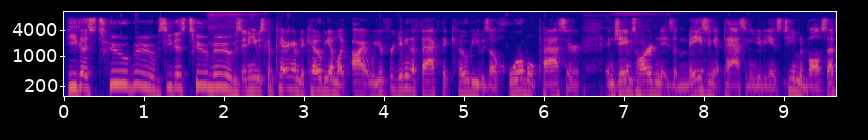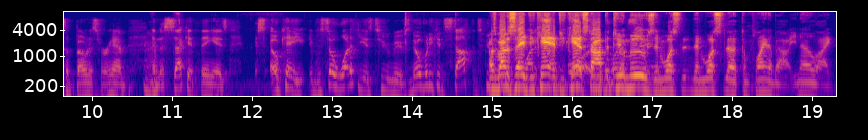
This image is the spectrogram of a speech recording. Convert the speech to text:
He does two moves. He does two moves, and he was comparing him to Kobe. I'm like, all right, well, you're forgetting the fact that Kobe was a horrible passer, and James Harden is amazing at passing and getting his team involved. So that's a bonus for him. Mhm. And the second thing is, okay, so what if he has two moves? Nobody can stop the two. I was about to say if you can't if you can't stop the two moves, then what's the, then what's the complaint about? You know, like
